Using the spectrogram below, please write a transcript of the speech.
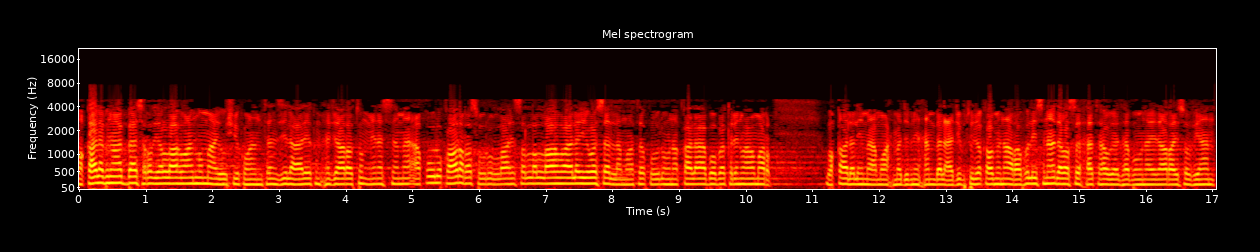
وقال ابن عباس رضي الله عنهما يوشك أن تنزل عليكم حجارة من السماء. أقول قال رسول الله صلى الله عليه وسلم وتقولون قال أبو بكر وعمر. وقال الإمام أحمد بن حنبل عجبت لقوم عرفوا الإسناد وصحته يذهبون إلى رأي سفيان.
